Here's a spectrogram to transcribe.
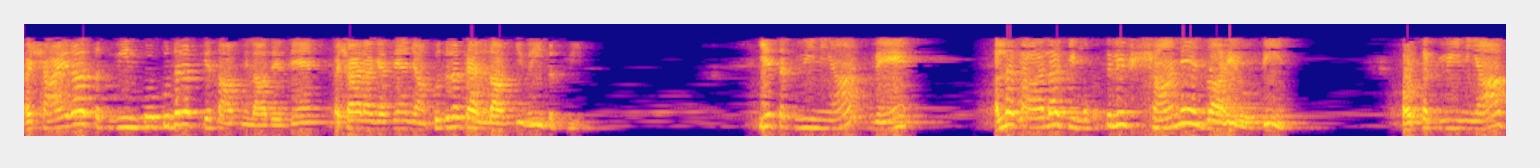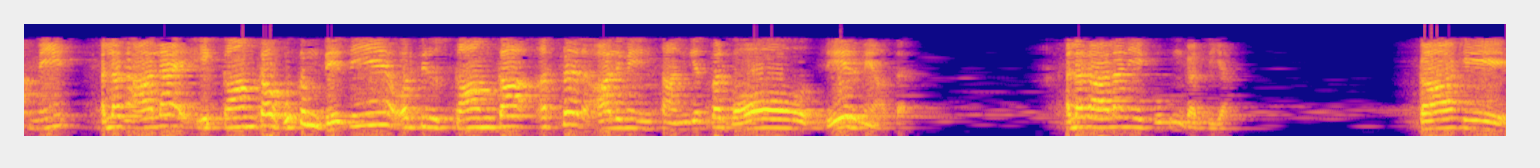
عشاعرہ تکوین کو قدرت کے ساتھ ملا دیتے ہیں۔ عشاعرہ کہتے ہیں جہاں قدرت ہے، اللہ کی وہی تکوین۔ یہ تکوینیات میں اللہ تعالی کی مختلف شانیں ظاہر ہوتی ہیں۔ اور تکوینیات میں اللہ تعالیٰ ایک کام کا حکم دیتے ہیں اور پھر اس کام کا اثر عالم انسانیت پر بہت دیر میں آتا ہے۔ اللہ تعالیٰ نے ایک حکم کر دیا۔ کہا کہ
